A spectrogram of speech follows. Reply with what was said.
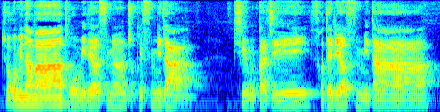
조금이나마 도움이 되었으면 좋겠습니다. 지금까지 서대리였습니다.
